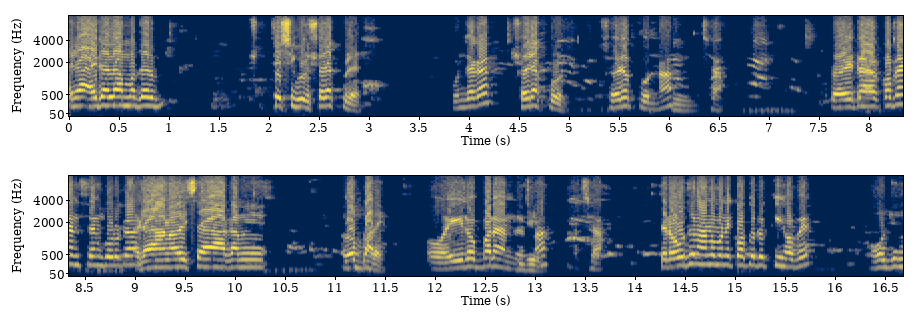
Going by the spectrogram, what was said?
এটা এটা হলো আমাদের তেশিগুড় সৈরাকপুরের কোন জায়গার? সৈরাকপুর সৈরতপুর না? আচ্ছা। তো এটা কবে আনছেন গরুটা? এটা আনা হয়েছে আগামী রোববারে। ও এই রোববারে আনবেন না? আচ্ছা। তার ওজন আনুমানিক কতটুকু কি হবে? ওজন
